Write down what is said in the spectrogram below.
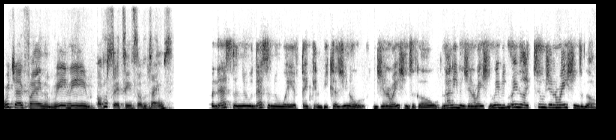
which I find really upsetting sometimes. But that's the new that's a new way of thinking because you know, generations ago, not even generations, maybe maybe like two generations ago,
